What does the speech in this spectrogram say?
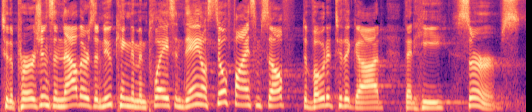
to the Persians, and now there's a new kingdom in place, and Daniel still finds himself devoted to the God that he serves.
